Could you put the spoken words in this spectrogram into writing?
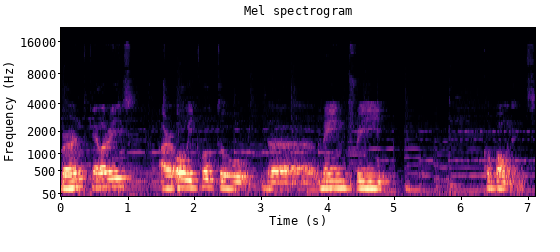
burned calories are all equal to the main three components.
